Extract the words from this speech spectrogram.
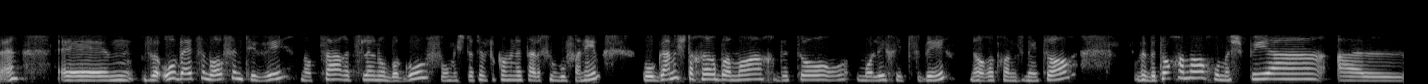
כן? אה, והוא בעצם באופן טבעי נוצר אצלנו בגוף, הוא משתתף בכל מיני תהליכים גופניים, והוא גם משתחרר במוח בתור מוליך עצבי, נורוטרנסמיטור, ובתוך המוח הוא משפיע על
